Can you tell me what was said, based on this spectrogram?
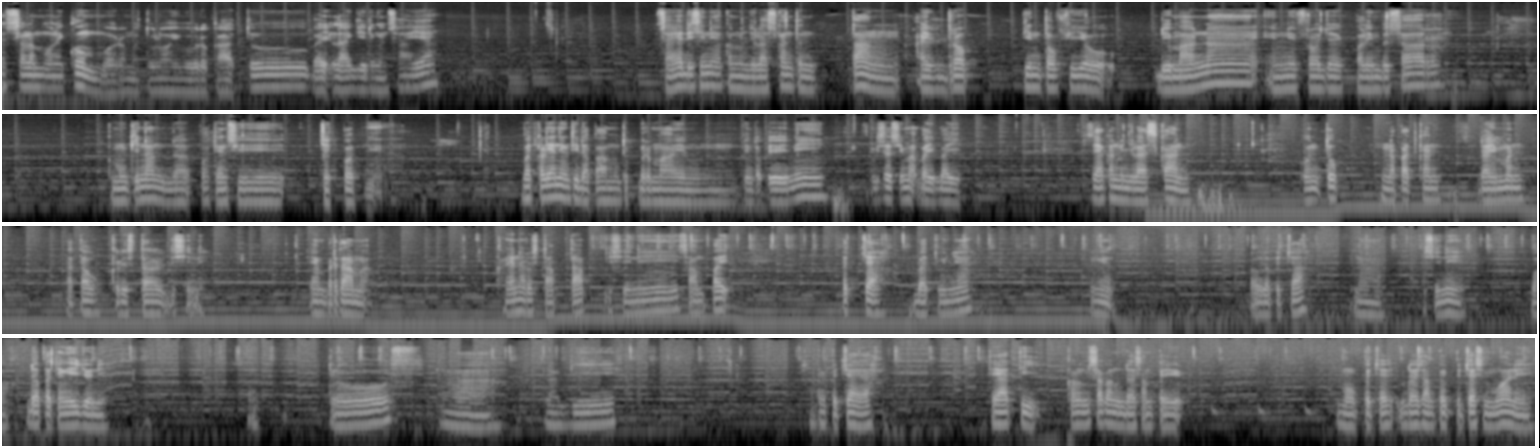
Assalamualaikum warahmatullahi wabarakatuh. Baik lagi dengan saya. Saya di sini akan menjelaskan tentang airdrop Pintovio di mana ini project paling besar kemungkinan ada potensi jackpotnya buat kalian yang tidak paham untuk bermain Pintovio ini bisa simak baik-baik saya akan menjelaskan untuk mendapatkan diamond atau kristal di sini. Yang pertama, kalian harus tap-tap di sini sampai pecah batunya. Ingat, kalau udah pecah, nah di sini, wah dapat yang hijau nih. Terus, nah lagi sampai pecah ya. Hati-hati, kalau misalkan udah sampai mau pecah udah sampai pecah semua nih.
